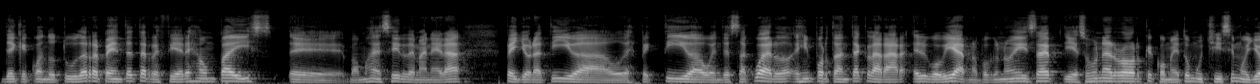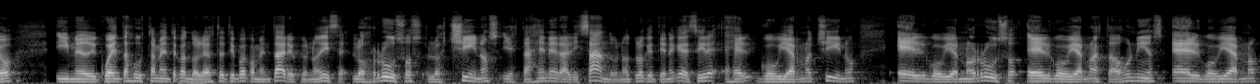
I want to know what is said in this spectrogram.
de que cuando tú de repente te refieres a un país, eh, vamos a decir, de manera peyorativa o despectiva o en desacuerdo, es importante aclarar el gobierno, porque uno dice, y eso es un error que cometo muchísimo yo, y me doy cuenta justamente cuando leo este tipo de comentarios, que uno dice, los rusos, los chinos, y está generalizando, uno lo que tiene que decir es el gobierno chino, el gobierno ruso, el gobierno de Estados Unidos, el gobierno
